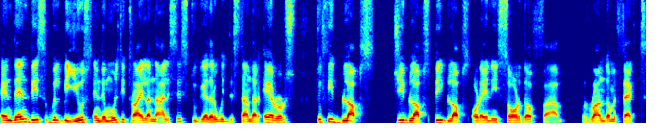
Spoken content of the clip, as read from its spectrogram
and then this will be used in the multi-trial analysis together with the standard errors to fit BLUPs, G BLUPs, P BLUPs, or any sort of um, random effect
